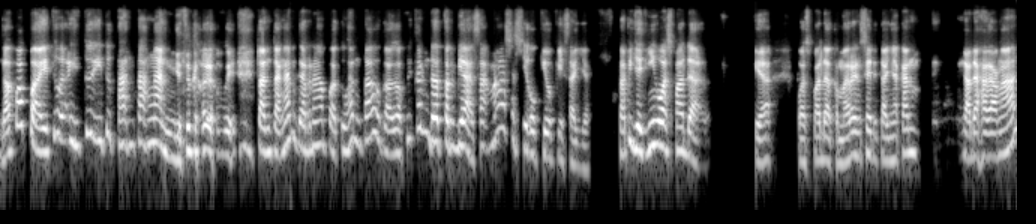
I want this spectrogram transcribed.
nggak apa-apa itu itu itu tantangan gitu kalau tantangan karena apa? Tuhan tahu kalau kan udah terbiasa, masa sih oke-oke saja. Tapi jadinya waspada ya waspada. Kemarin saya ditanyakan nggak ada halangan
